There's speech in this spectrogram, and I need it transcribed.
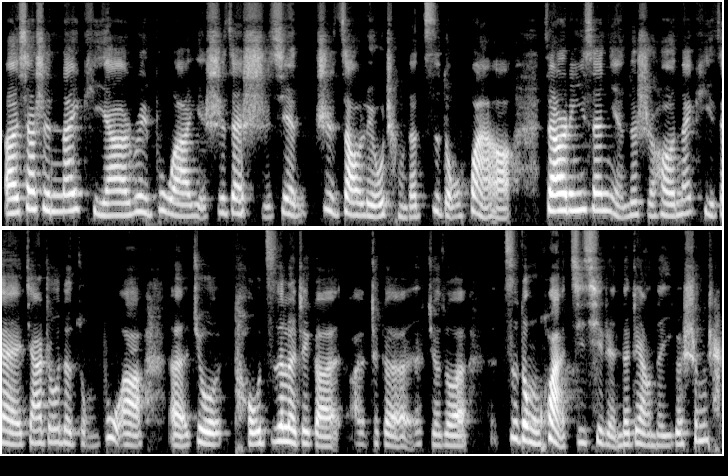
呃，像是 Nike 啊、锐步啊，也是在实现制造流程的自动化啊。在二零一三年的时候，Nike 在加州的总部啊，呃，就投资了这个呃，这个叫做。自动化机器人的这样的一个生产，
